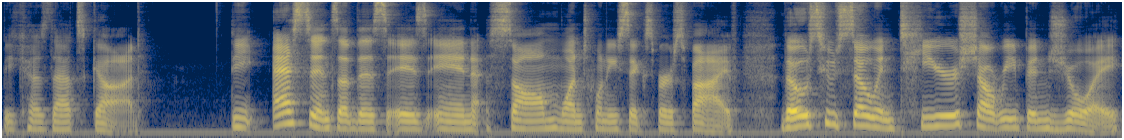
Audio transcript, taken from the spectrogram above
because that's God. The essence of this is in Psalm 126, verse 5. Those who sow in tears shall reap in joy.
